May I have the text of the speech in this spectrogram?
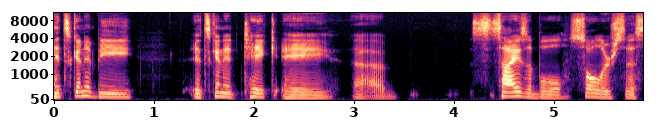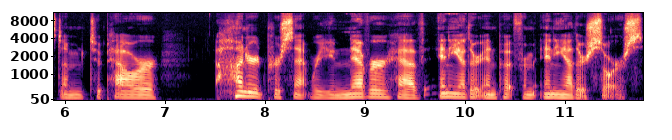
it's going to be it's going to take a uh, sizable solar system to power 100% where you never have any other input from any other source.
